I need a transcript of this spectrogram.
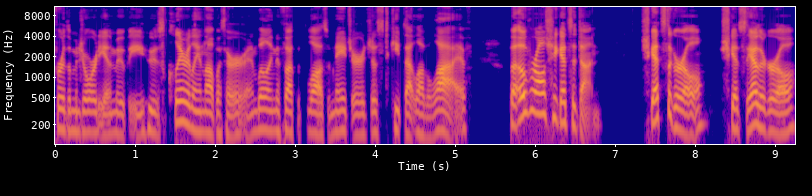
for the majority of the movie, who's clearly in love with her and willing to fuck with the laws of nature just to keep that love alive. But overall, she gets it done. She gets the girl, she gets the other girl,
